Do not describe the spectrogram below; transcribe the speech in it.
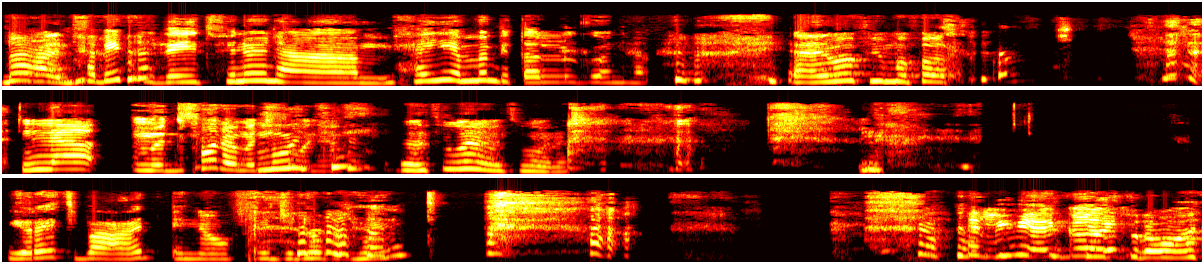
بعد. حبيبتي إذا يدفنونها حية ما بيطلقونها. يعني ما في مفر. لا مدفونة مدفونة. متمونة متمونة قريت بعد إنه في جنوب الهند. خليني أقول.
